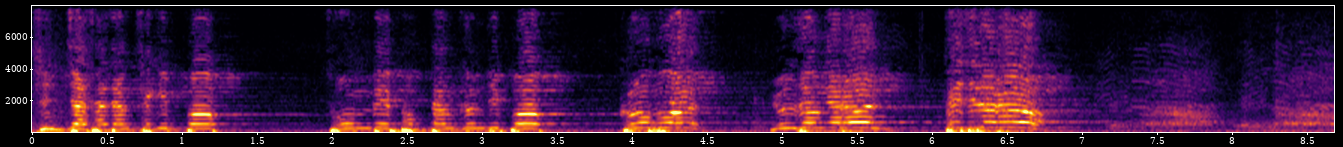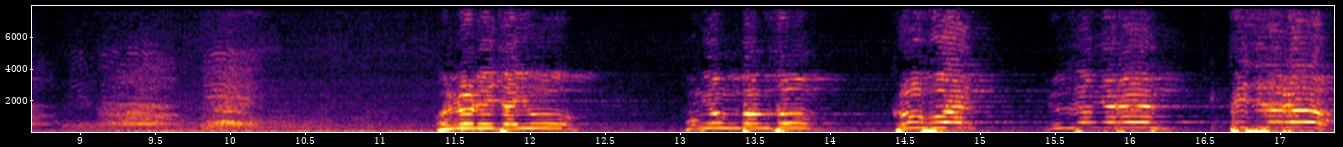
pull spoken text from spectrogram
진짜 사장 책임법 손배 폭탄 금지법 거부한 윤석열은 퇴진하라! 언론의 자유 공영방송 거부한 윤석열은 퇴진하라!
